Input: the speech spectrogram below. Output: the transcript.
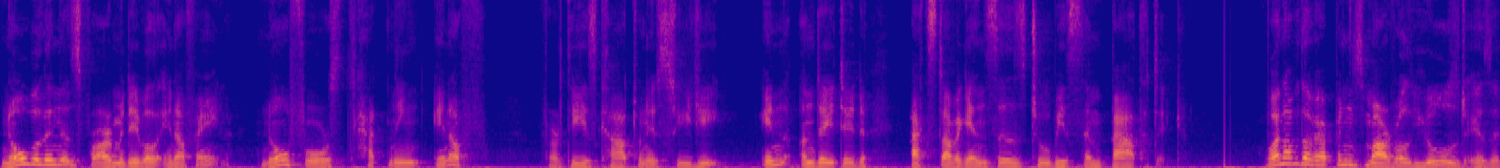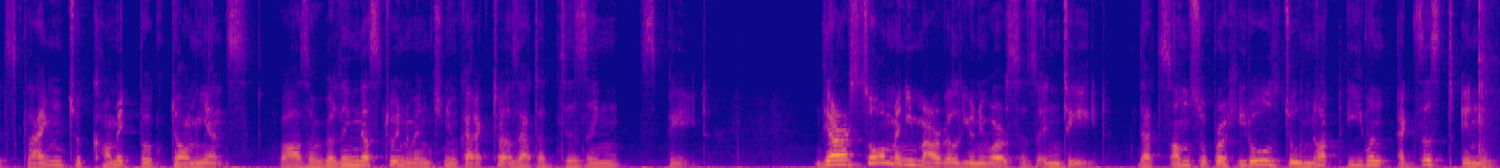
No villain is formidable enough and no force threatening enough for these cartoonish CG inundated extravagances to be sympathetic. One of the weapons Marvel used is its climb to comic book dominance, was a willingness to invent new characters at a dizzying speed. There are so many Marvel universes indeed, that some superheroes do not even exist in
